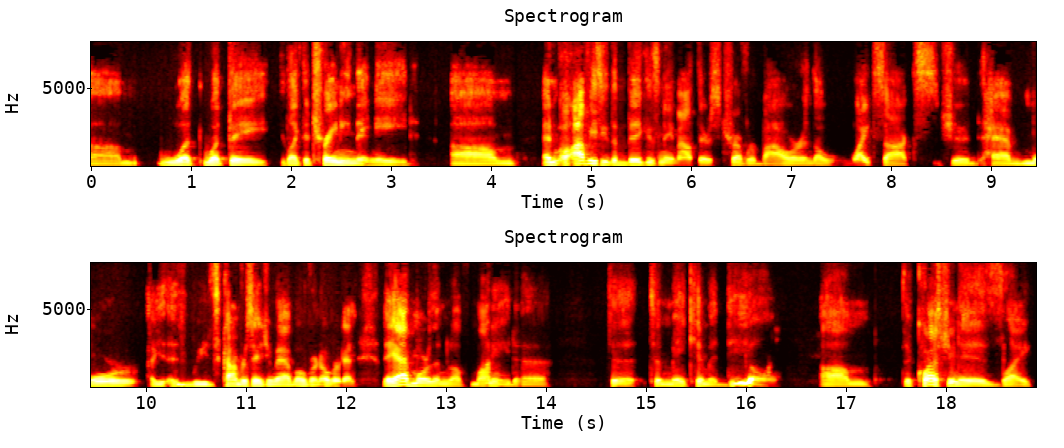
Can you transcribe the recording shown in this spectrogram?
um what what they like the training they need. Um and obviously the biggest name out there is Trevor Bauer and the White Sox should have more uh, we conversation we have over and over again they have more than enough money to to to make him a deal. Um the question is like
